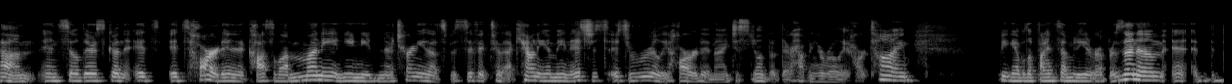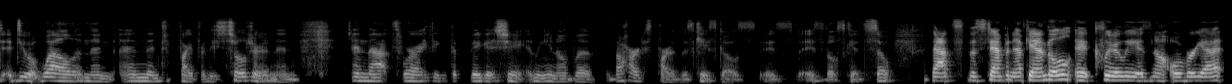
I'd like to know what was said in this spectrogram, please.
um, and so there's gonna it's it's hard and it costs a lot of money and you need an attorney that's specific to that county. I mean, it's just it's really hard and I just know that they're having a really hard time being able to find somebody to represent them and eh, do it well and then and then to fight for these children and and that's where i think the biggest shame you know the the hardest part of this case goes is is those kids. So that's the stampin' up! scandal. It clearly is not over yet.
